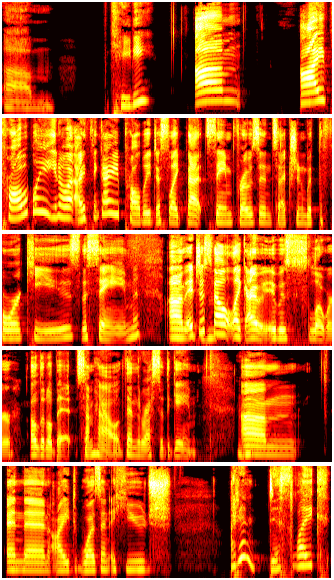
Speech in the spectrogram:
Um, Katie? Um, I probably, you know, I think I probably dislike that same Frozen section with the four keys the same. Um, it just felt like I it was slower a little bit somehow than the rest of the game. Um, and then I wasn't a huge. I didn't dislike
